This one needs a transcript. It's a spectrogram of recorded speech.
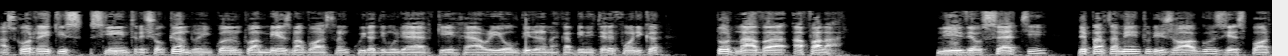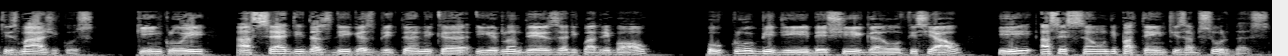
as correntes se entrechocando enquanto a mesma voz tranquila de mulher que Harry ouvira na cabine telefônica tornava a falar. Nível 7, Departamento de Jogos e Esportes Mágicos, que inclui a sede das ligas britânica e irlandesa de quadribol, o clube de bexiga oficial e a seção de patentes absurdas.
